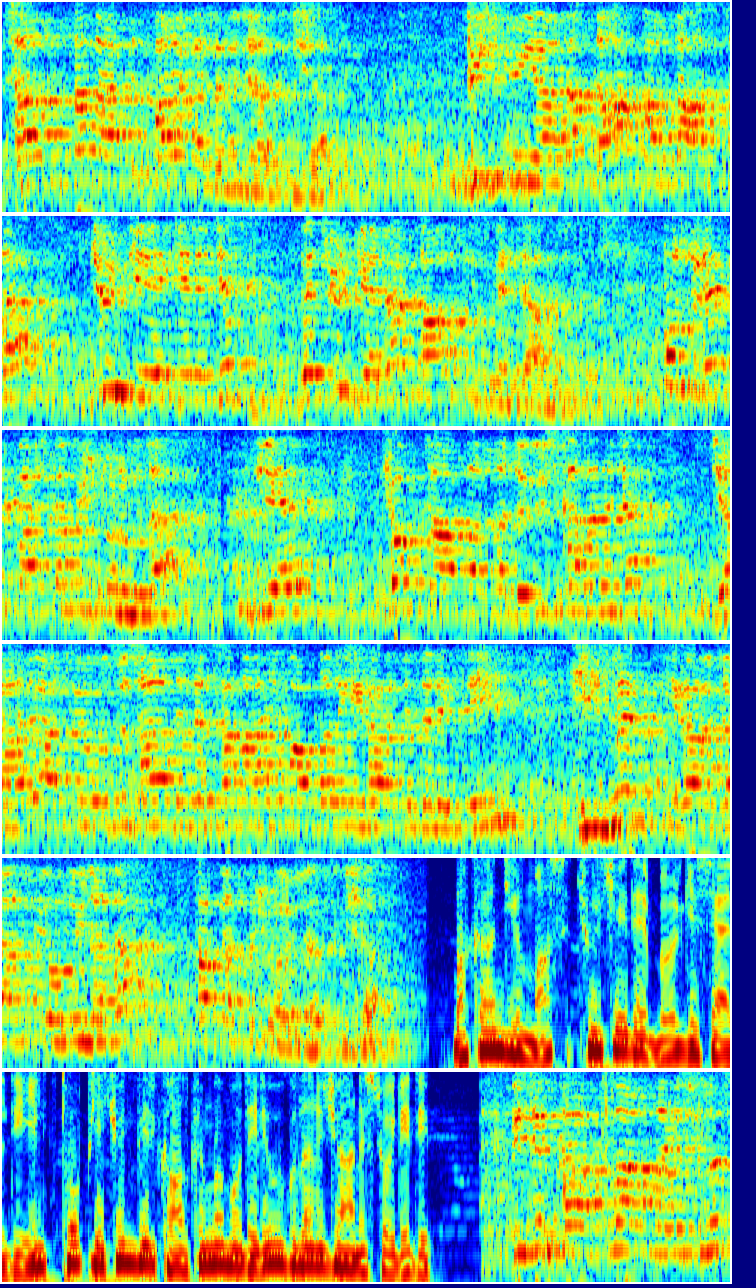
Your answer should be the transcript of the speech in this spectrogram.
sağlıktan artık para kazanacağız inşallah. Dış dünyadan daha fazla hasta Türkiye'ye gelecek ve Türkiye'den sağlık hizmeti alacak. Bu süreç başlamış durumda. Türkiye çok daha fazla döviz kazanacak. Cari açığımızı sadece sanayi malları ihraç ederek değil, hizmet ihracatı yoluyla da kapatmış olacağız inşallah. Bakan Yılmaz, Türkiye'de bölgesel değil, topyekün bir kalkınma modeli uygulanacağını söyledi. Bizim kalkınma anlayışımız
